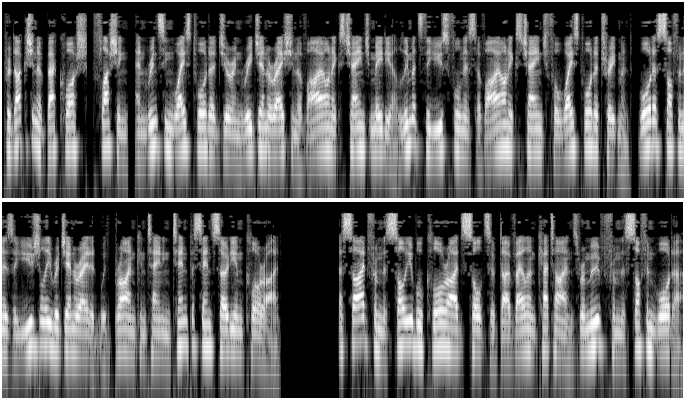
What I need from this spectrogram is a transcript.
Production of backwash, flushing, and rinsing wastewater during regeneration of ion exchange media limits the usefulness of ion exchange for wastewater treatment. Water softeners are usually regenerated with brine containing 10% sodium chloride. Aside from the soluble chloride salts of divalent cations removed from the softened water,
